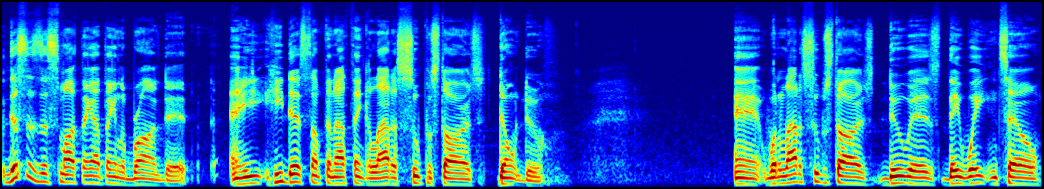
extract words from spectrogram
this is the smart thing I think LeBron did. And he, he did something I think a lot of superstars don't do. And what a lot of superstars do is they wait until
